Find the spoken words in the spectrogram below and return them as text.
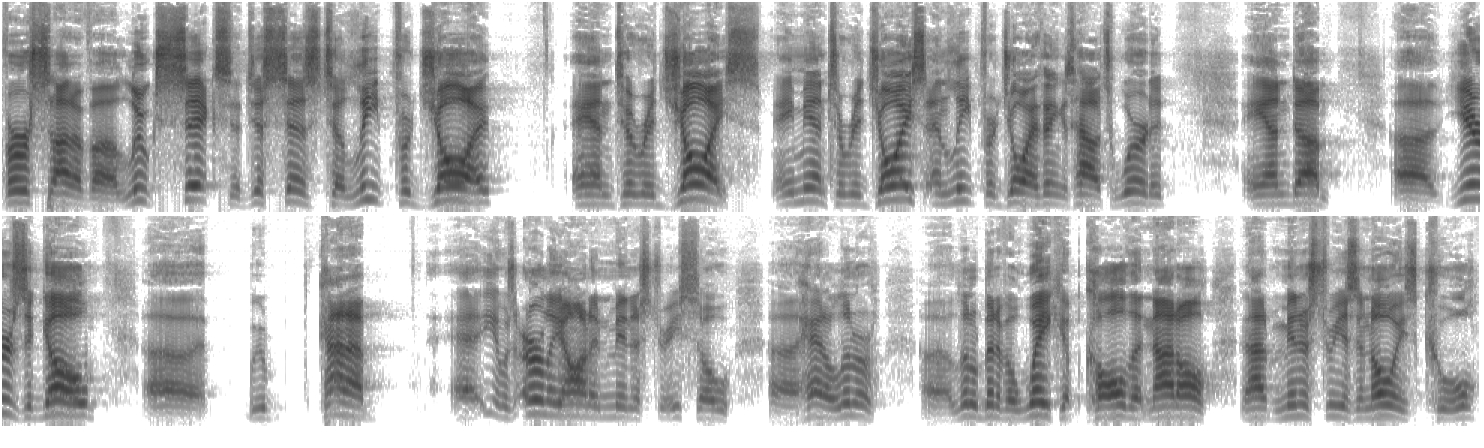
verse out of uh, Luke 6, it just says to leap for joy and to rejoice. Amen. To rejoice and leap for joy, I think is how it's worded. And uh, uh, years ago, uh, we were kind of uh, it was early on in ministry, so uh, had a little, a little bit of a wake-up call that not all, not ministry isn't always cool.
